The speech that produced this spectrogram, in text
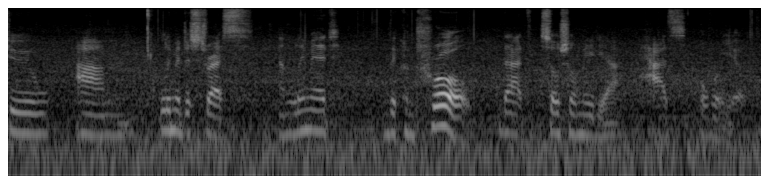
to um, limit the stress and limit the control that social media has over you.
